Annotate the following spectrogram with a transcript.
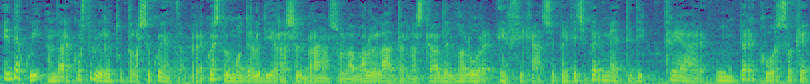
e da qui andare a costruire tutta la sequenza. Per questo il modello di Russell Branson, la value ladder, la scala del valore è efficace perché ci permette di creare un percorso che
